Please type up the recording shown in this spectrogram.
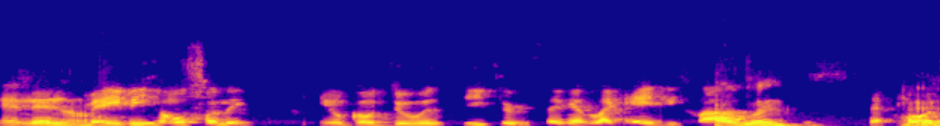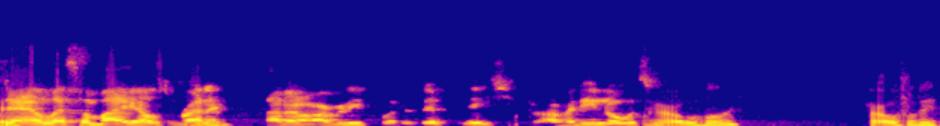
And then No. maybe, hopefully, he'll go do his D three thing at like eighty five. hopefully, That pull it Yeah. down, let somebody else run it. I don't already put it in place. You already know what's hopefully, hopefully,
